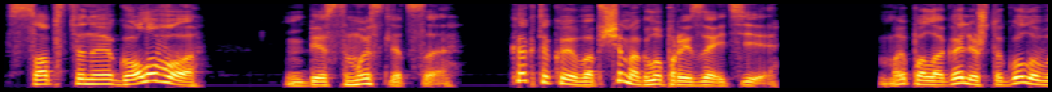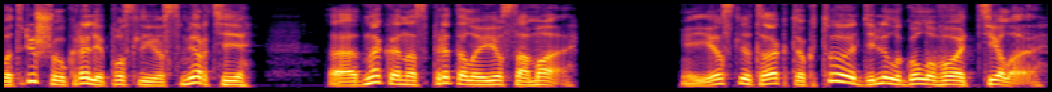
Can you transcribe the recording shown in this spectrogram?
Собственную голову?» «Бессмыслица. Как такое вообще могло произойти?» Мы полагали, что голову Триши украли после ее смерти, однако она спрятала ее сама. Если так, то кто отделил голову от тела?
